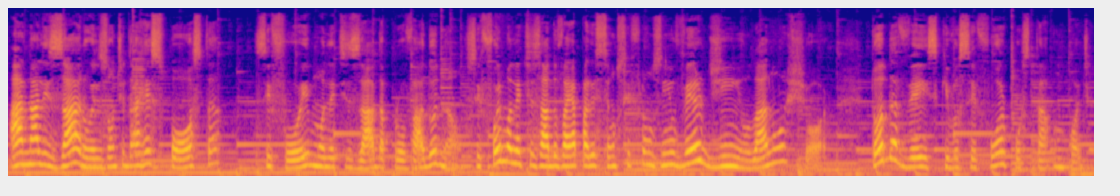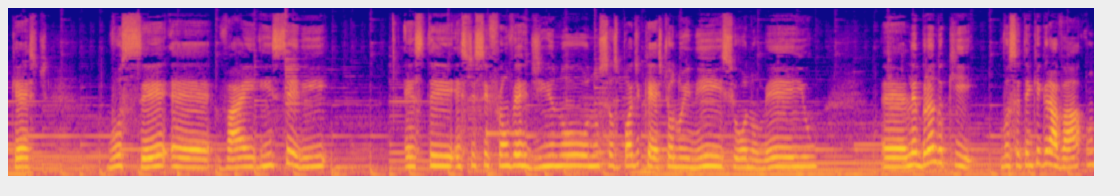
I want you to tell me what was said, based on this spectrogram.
Analisaram, eles vão te dar resposta se foi monetizado, aprovado ou não. Se foi monetizado, vai aparecer um cifrãozinho verdinho lá no onshore. Toda vez que você for postar um podcast, você é, vai inserir este, este cifrão verdinho no, nos seus podcasts, ou no início, ou no meio. É, lembrando que você tem que gravar um,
